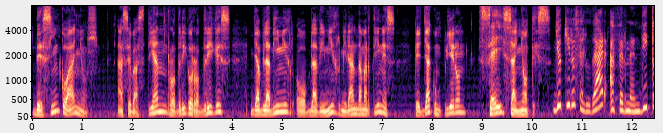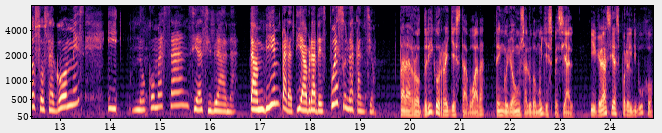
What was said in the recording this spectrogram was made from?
de 5 años, a Sebastián Rodrigo Rodríguez y a Vladimir o Vladimir Miranda Martínez, que ya cumplieron 6 añotes. Yo quiero saludar a Fernandito Sosa Gómez y no comas ansias, Ileana. También para ti habrá después una canción. Para Rodrigo Reyes Taboada tengo yo un saludo muy especial y gracias por el dibujo.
